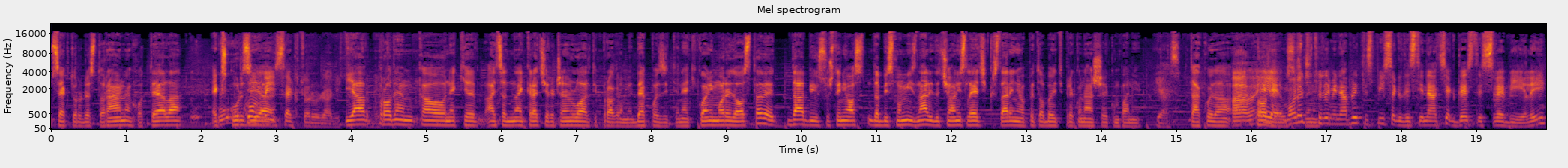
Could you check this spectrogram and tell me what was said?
sektoru restorana, hotela, u, u ekskurzija. kom vi sektoru radite? Ja prodajem kao neke, aj sad najkraće rečeno, loyalty programe, depozite neki koje oni moraju da ostave da bi u suštini, os, da bismo mi znali da će oni sledeće krstarenje opet obaviti preko naše kompanije. Yes. Tako da A, prodaje e, u morat ćete da mi napravite spisak destinacija gde ste sve bili.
